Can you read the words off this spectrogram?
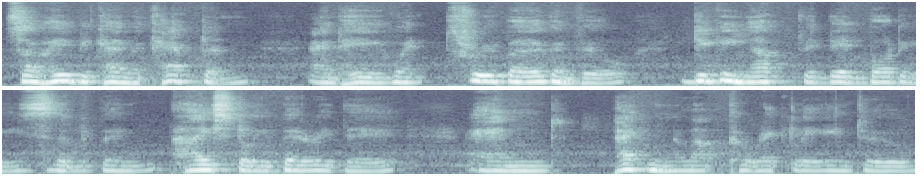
So he became a captain, and he went through Bougainville, digging up the dead bodies that had been hastily buried there, and packing them up correctly into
